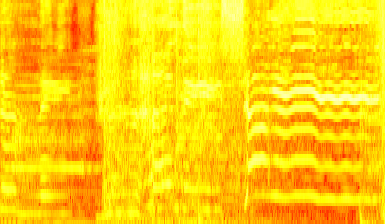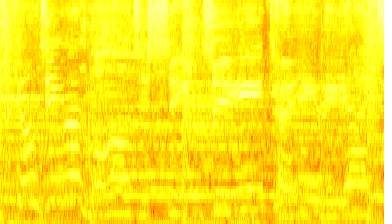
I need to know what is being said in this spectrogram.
人海里相依，用尽了逻辑心机，推理爱情。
